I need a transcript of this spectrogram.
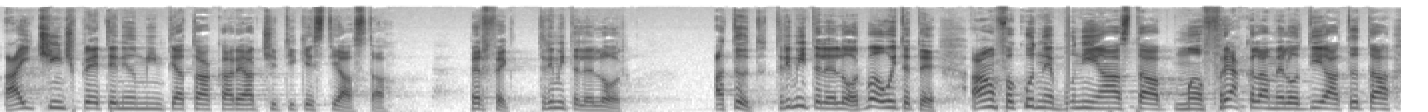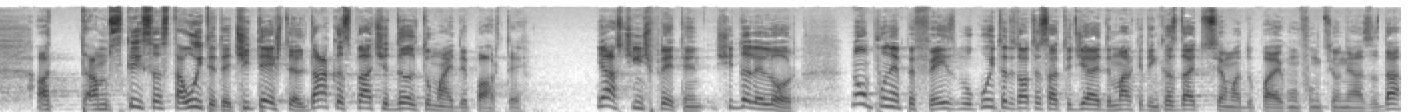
ai cinci prieteni în mintea ta care ar citi chestia asta. Perfect, trimite-le lor. Atât. Trimitele lor. Bă, uite-te, am făcut nebunia asta, mă freacă la melodie atâta, am scris asta, uite-te, citește-l. Dacă îți place, dă-l tu mai departe. ia cinci prieteni și dă-le lor. Nu pune pe Facebook, uite-te toată strategia de marketing, că îți dai tu seama după aia cum funcționează. Da?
